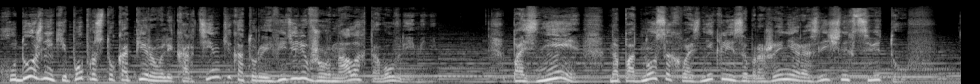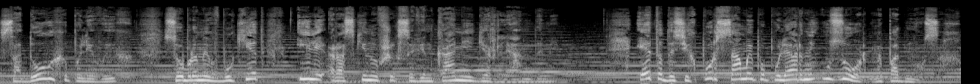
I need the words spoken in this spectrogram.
Художники попросту копировали картинки, которые видели в журналах того времени. Позднее на подносах возникли изображения различных цветов садовых и полевых, собранных в букет или раскинувшихся венками и гирляндами. Это до сих пор самый популярный узор на подносах.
